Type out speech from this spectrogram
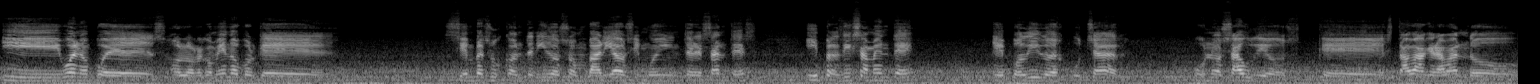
Y bueno, pues os lo recomiendo porque siempre sus contenidos son variados y muy interesantes y precisamente he podido escuchar unos audios que estaba grabando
